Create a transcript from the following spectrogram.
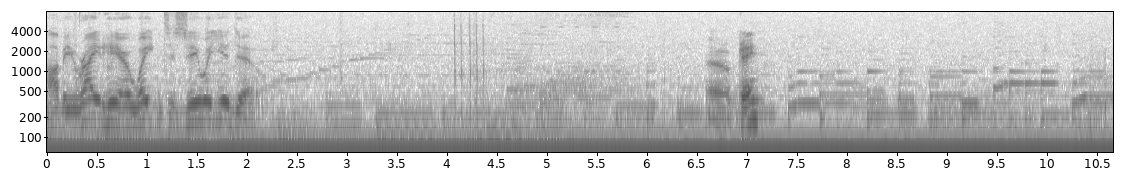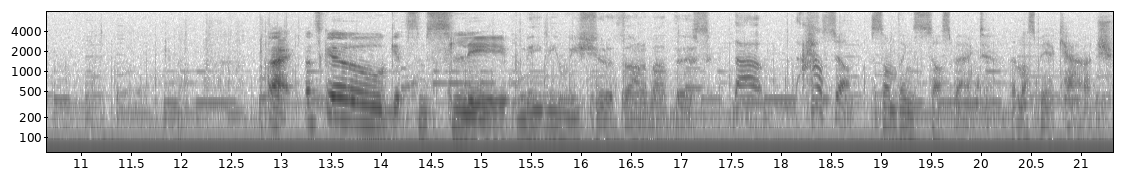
I'll be right here waiting to see what you do. Okay. Alright, let's go get some sleep. Maybe we should have thought about this. Uh, how so? Something suspect. There must be a catch.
